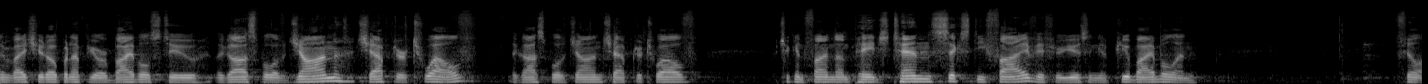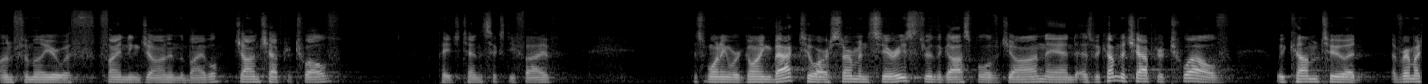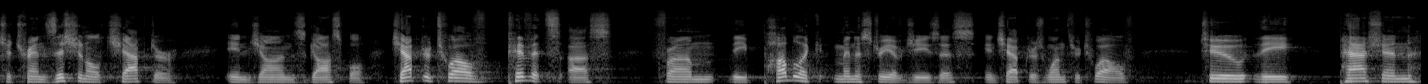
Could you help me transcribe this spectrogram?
I invite you to open up your Bibles to the Gospel of John, chapter 12. The Gospel of John, chapter 12, which you can find on page 1065 if you're using a Pew Bible and feel unfamiliar with finding John in the Bible. John, chapter 12, page 1065. This morning we're going back to our sermon series through the Gospel of John, and as we come to chapter 12, we come to a a very much a transitional chapter in John's gospel. Chapter 12 pivots us from the public ministry of Jesus in chapters 1 through 12 to the passion,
